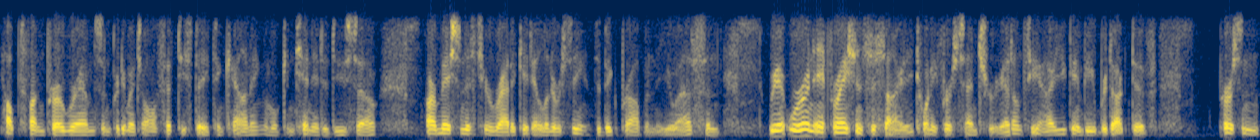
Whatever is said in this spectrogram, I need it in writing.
helped fund programs in pretty much all 50 states and counting, and will continue to do so. Our mission is to eradicate illiteracy. It's a big problem in the U.S., and we're, an information society, 21st century. I don't see how you can be a productive person,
